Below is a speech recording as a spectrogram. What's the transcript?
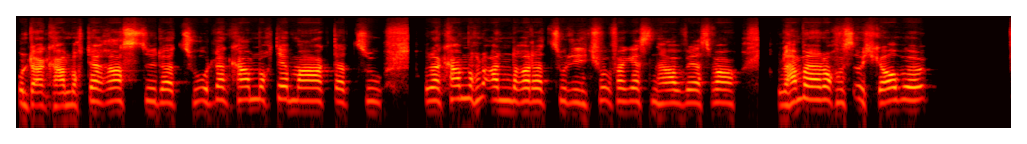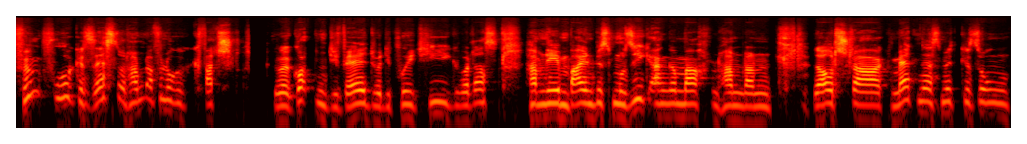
und dann kam noch der Raste dazu und dann kam noch der Marc dazu und dann kam noch ein anderer dazu, den ich vergessen habe, wer es war. Und dann haben wir da noch, ich glaube, 5 Uhr gesessen und haben einfach nur gequatscht über Gott und die Welt, über die Politik, über das, haben nebenbei ein bisschen Musik angemacht und haben dann lautstark Madness mitgesungen.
